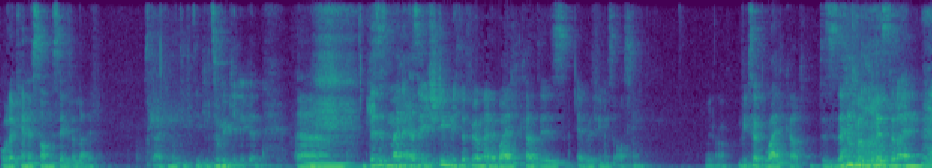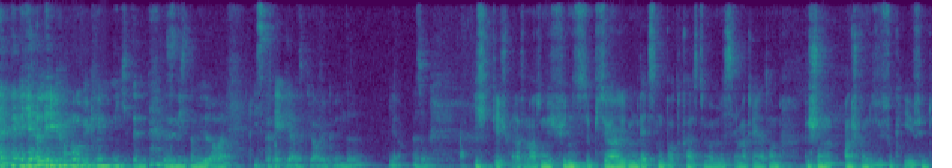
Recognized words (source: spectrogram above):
Oder Can a Song Save a Life? Das ist der Alternativtitel zu Begin Again. Ähm, das ist meine, also ich stimme nicht dafür, meine Wildcard ist Everything is Awesome. Ja. Wie gesagt, Wildcard. Das ist einfach so ein, ja, Lego Movie klingt nicht, denn, das ist nicht nominiert, aber ist doch eh klar, dass Glory gewinnt, oder? Ja. Also, Ich gehe schwer davon aus und ich finde es, ich hab's ja im letzten Podcast, über das selber geredet haben, schon angesprochen, dass ich es okay finde.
